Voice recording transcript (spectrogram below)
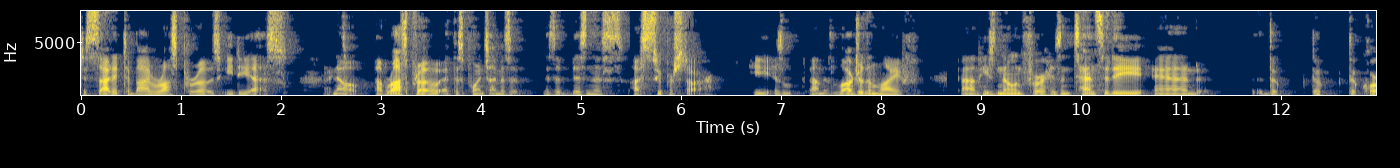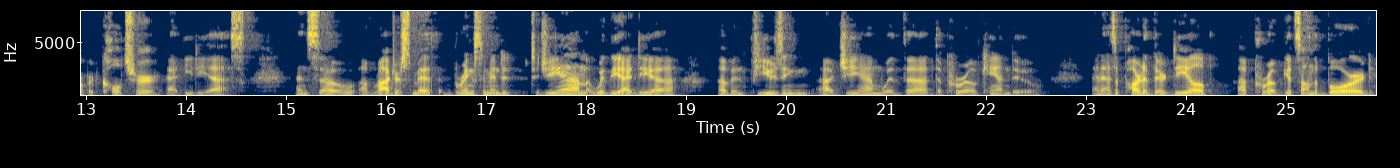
decided to buy Ross Perot's EDS. Now, uh, Ross Perot at this point in time is a is a business a superstar. He is um, is larger than life. Um, he's known for his intensity and the, the the corporate culture at EDS. And so uh, Roger Smith brings him into to GM with the idea of infusing uh, GM with the the Perot can do. And as a part of their deal, uh, Perot gets on the board.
